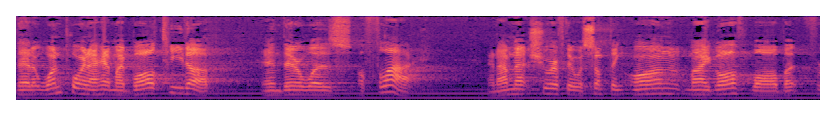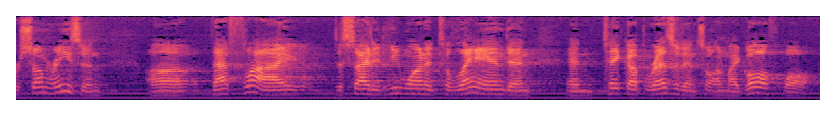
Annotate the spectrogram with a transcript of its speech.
that at one point I had my ball teed up and there was a fly. And I'm not sure if there was something on my golf ball, but for some reason, uh, that fly decided he wanted to land and, and take up residence on my golf ball.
